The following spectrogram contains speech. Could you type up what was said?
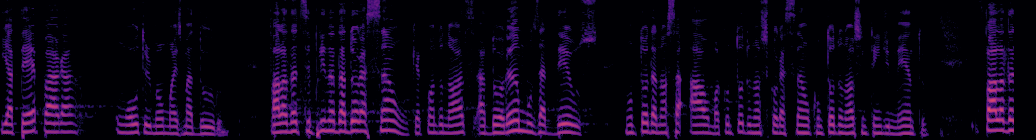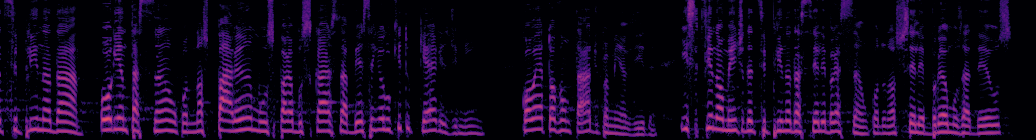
e até para um outro irmão mais maduro. Fala da disciplina da adoração, que é quando nós adoramos a Deus com toda a nossa alma, com todo o nosso coração, com todo o nosso entendimento. Fala da disciplina da orientação, quando nós paramos para buscar saber, Senhor, o que tu queres de mim? Qual é a tua vontade para a minha vida? E finalmente da disciplina da celebração, quando nós celebramos a Deus,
